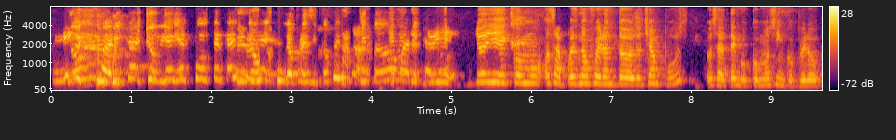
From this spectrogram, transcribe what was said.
No, marica, yo vi ahí el poltergeist Pero- y le ofrecí y todo, yo marica. dije, yo dije como, o sea, pues no fueron todos los champús, o sea, tengo como cinco, pero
